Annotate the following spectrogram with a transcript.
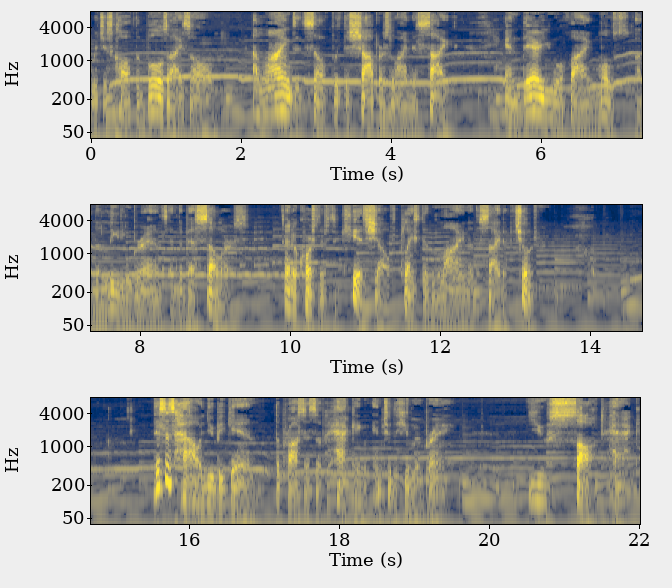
which is called the bullseye zone, aligns itself with the shopper's line of sight and there you will find most of the leading brands and the best sellers. And of course, there's the kids shelf placed in line of the sight of children. This is how you begin the process of hacking into the human brain. You soft hack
